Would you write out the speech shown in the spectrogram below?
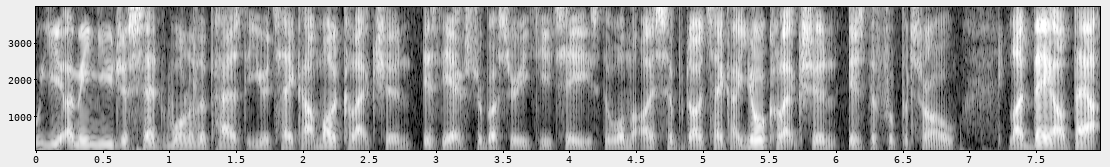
You, I mean, you just said one of the pairs that you would take out of my collection is the Extra Butter EQTs. The one that I said would I take out of your collection is the Foot Patrol. Like they are that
